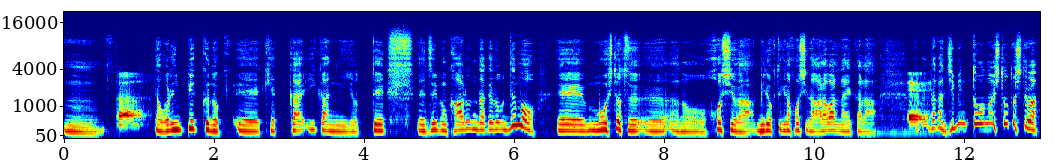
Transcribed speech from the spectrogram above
うん、オリンピックの、えー、結果以下によって、えー、ずいぶん変わるんだけどでも、えー、もう一つ、あの保守が魅力的な保守が現れないから、えー、だから自民党の人としては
